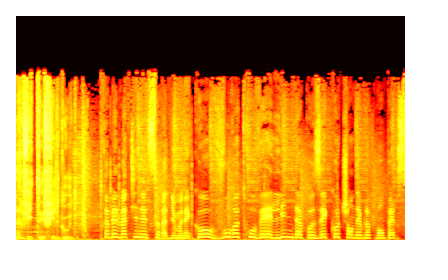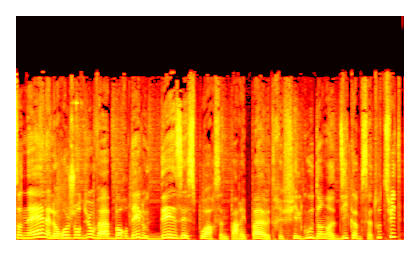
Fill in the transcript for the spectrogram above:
l'invité Feel Good. Très belle matinée sur Radio Monaco. Vous retrouvez Linda Posé, coach en développement personnel. Alors aujourd'hui, on va aborder le désespoir. Ça ne paraît pas euh, très feel good, hein, dit comme ça tout de suite.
